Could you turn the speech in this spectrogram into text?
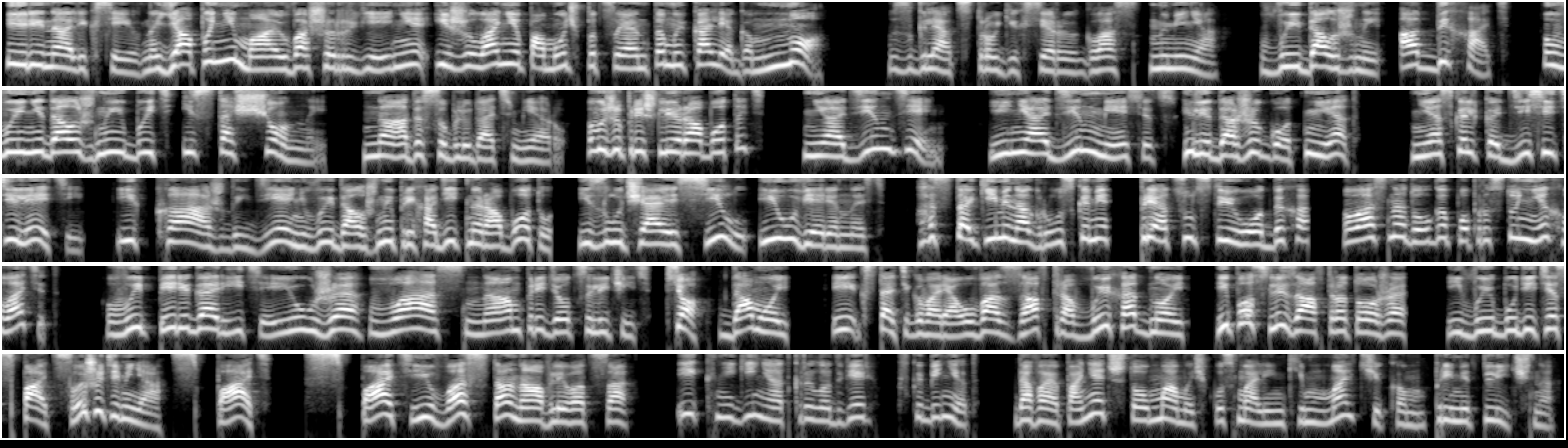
Ирина Алексеевна, я понимаю ваше рвение и желание помочь пациентам и коллегам, но... Взгляд строгих серых глаз на меня. Вы должны отдыхать. Вы не должны быть истощенной. Надо соблюдать меру. Вы же пришли работать не один день и не один месяц или даже год. Нет, несколько десятилетий. И каждый день вы должны приходить на работу, излучая силу и уверенность. А с такими нагрузками при отсутствии отдыха вас надолго попросту не хватит. Вы перегорите, и уже вас нам придется лечить. Все, домой. И, кстати говоря, у вас завтра выходной, и послезавтра тоже. И вы будете спать, слышите меня? Спать! Спать и восстанавливаться!» И княгиня открыла дверь в кабинет, давая понять, что мамочку с маленьким мальчиком примет лично.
